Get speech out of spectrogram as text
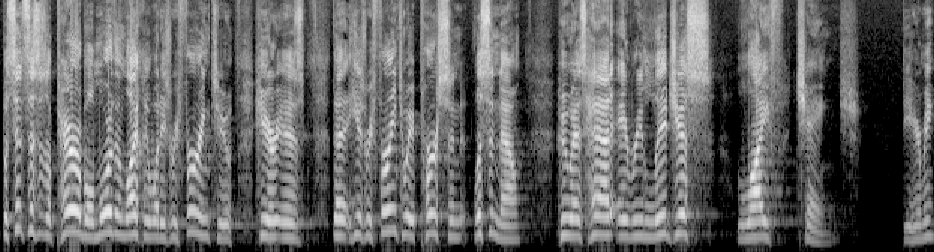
But since this is a parable, more than likely what he's referring to here is that he is referring to a person, listen now, who has had a religious life change. Do you hear me?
